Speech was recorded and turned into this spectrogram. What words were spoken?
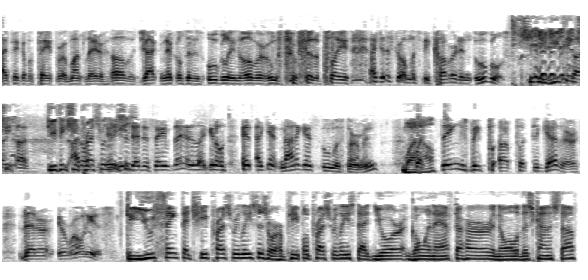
I pick up a paper a month later. Oh, Jack Nicholson is oogling over Uma Thurman in the plane. I said, this girl must be covered in oogles. She- uh, do you think she- do you think she press releases? He said the same thing. It's like, you know, and again, not against Uma Thurman. Well. But things be are put together that are erroneous. Do you think that she press releases or her people press release that you're going after her and all of this kind of stuff?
